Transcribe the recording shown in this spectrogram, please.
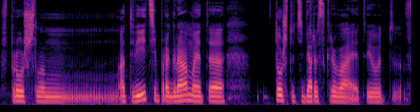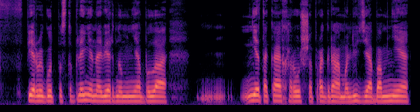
в прошлом ответе, программа — это то, что тебя раскрывает. И вот первый год поступления, наверное, у меня была не такая хорошая программа. Люди обо мне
